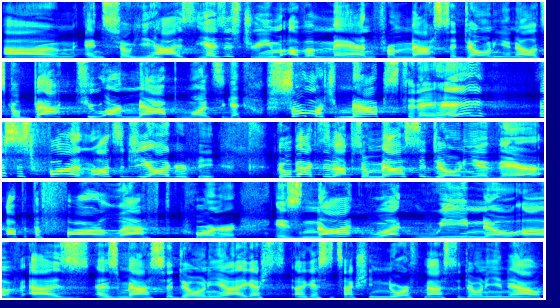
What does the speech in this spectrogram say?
Um, and so he has, he has this dream of a man from Macedonia. Now let's go back to our map once again. So much maps today, hey? This is fun, lots of geography. Go back to the map. So, Macedonia, there, up at the far left corner, is not what we know of as, as Macedonia. I guess, I guess it's actually North Macedonia now.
